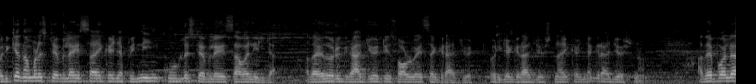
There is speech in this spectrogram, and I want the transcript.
ഒരിക്കൽ നമ്മൾ സ്റ്റെബിലൈസ് ആയി കഴിഞ്ഞാൽ പിന്നെയും കൂടുതൽ സ്റ്റെബിലൈസ് ആവാനില്ല. അതായത് ഒരു graduate is always a graduate ഒരിക്കൽ ഗ്രാജുവേഷൻ ആയി കഴിഞ്ഞാൽ ഗ്രാജുവേഷനാണ് അതേപോലെ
